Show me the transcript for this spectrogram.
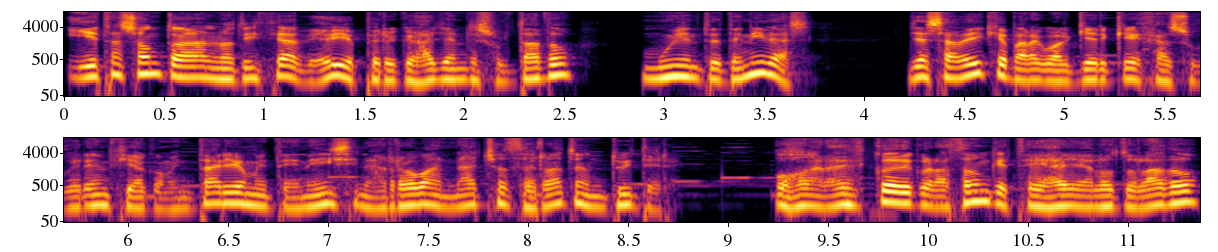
Y estas son todas las noticias de hoy, espero que os hayan resultado muy entretenidas. Ya sabéis que para cualquier queja, sugerencia o comentario me tenéis en arroba Nacho Cerrato en Twitter. Os agradezco de corazón que estéis ahí al otro lado,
